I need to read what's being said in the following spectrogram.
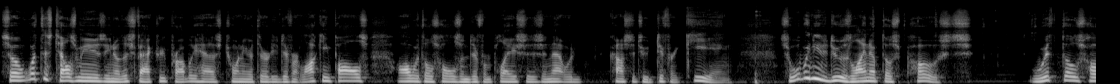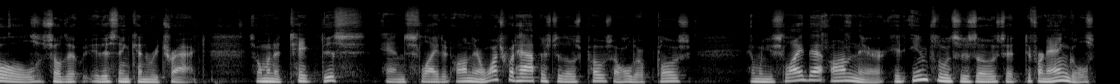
So what this tells me is, you know, this factory probably has 20 or 30 different locking pawls, all with those holes in different places, and that would constitute different keying. So what we need to do is line up those posts with those holes so that this thing can retract. So I'm going to take this and slide it on there. Watch what happens to those posts. I'll hold it up close. And when you slide that on there, it influences those at different angles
